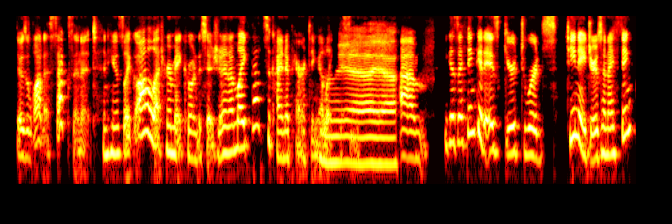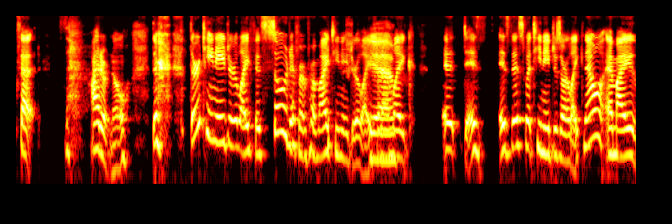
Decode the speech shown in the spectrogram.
there's a lot of sex in it. And he was like, oh, I'll let her make her own decision. And I'm like, that's the kind of parenting I like to see yeah yeah um, because I think it is geared towards teenagers, and I think that I don't know their their teenager life is so different from my teenager life, and Yeah. I'm like, it, is is this what teenagers are like now? Am I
